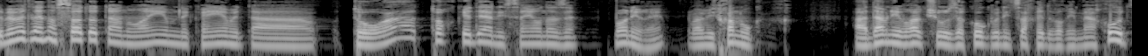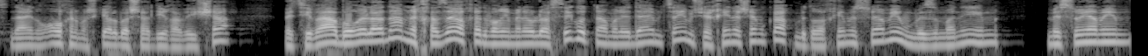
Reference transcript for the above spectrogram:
זה באמת לנסות אותנו, האם נקיים את התורה תוך כדי הניסיון הזה. בואו נראה, והמבחן הוא כך. האדם נברא כשהוא זקוק ונצרך לדברים מהחוץ, דהיינו אוכל, משקיע הלבשה, דירה ואישה, וציווה הבורא לאדם לחזר אחרי דברים אלה ולהשיג אותם על ידי האמצעים שהכין לשם כך בדרכים מסוימים ובזמנים מסוימים.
